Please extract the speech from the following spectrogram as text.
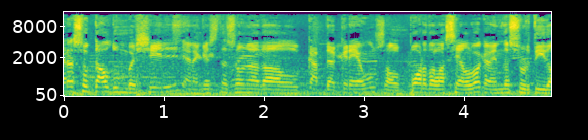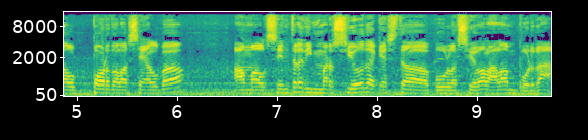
Ara sóc dalt d'un vaixell, en aquesta zona del Cap de Creus, al Port de la Selva, que hem de sortir del Port de la Selva amb el centre d'immersió d'aquesta població de l'Alt Empordà.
